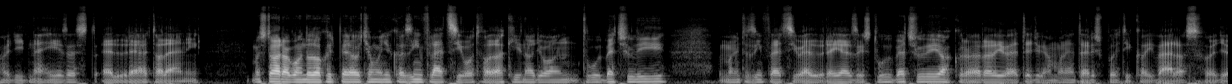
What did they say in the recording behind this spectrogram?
hogy így nehéz ezt előre eltalálni? Most arra gondolok, hogy például, hogyha mondjuk az inflációt valaki nagyon túlbecsüli, majd az infláció előrejelzést túlbecsüli, akkor arra jöhet egy olyan monetáris politikai válasz, hogy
